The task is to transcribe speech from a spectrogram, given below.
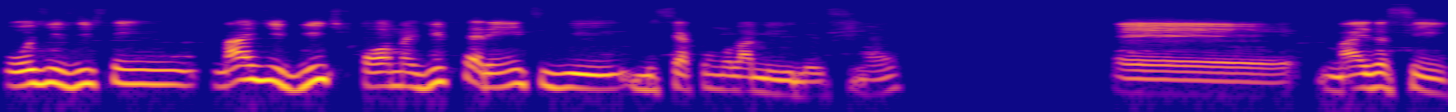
hoje existem mais de 20 formas diferentes de, de se acumular milhas, né? É, mas assim,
